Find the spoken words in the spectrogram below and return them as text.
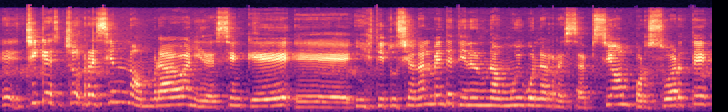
Eh, chiques, yo, recién nombraban y decían que eh, institucionalmente tienen una muy buena recepción, por suerte.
